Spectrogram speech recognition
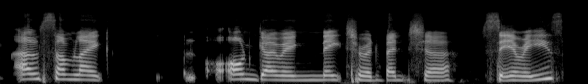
of some like ongoing nature adventure series.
